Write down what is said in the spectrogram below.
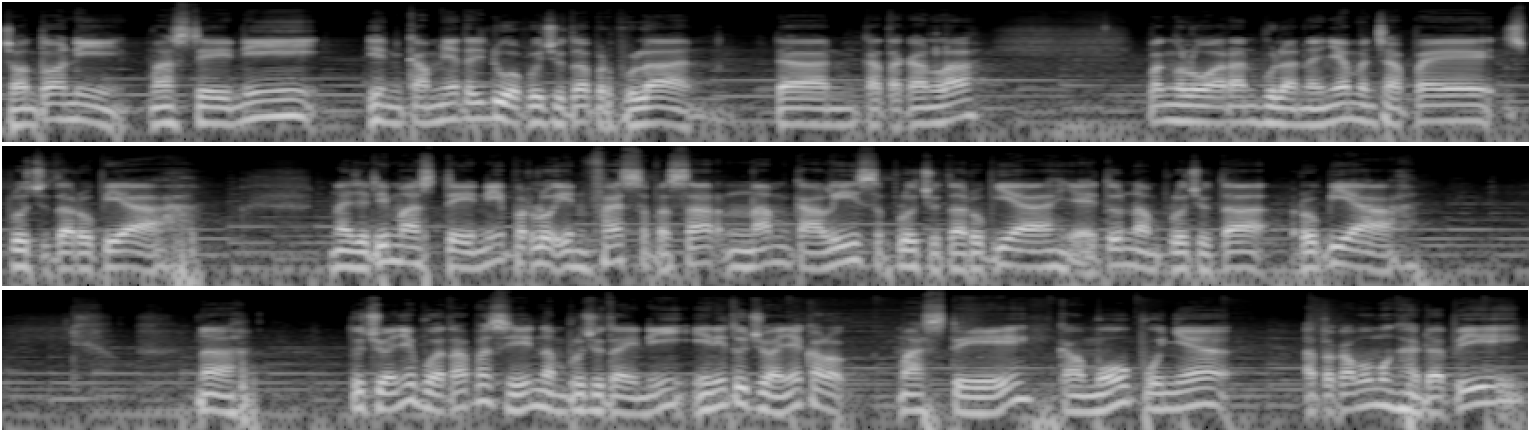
Contoh nih, Mas D ini income-nya tadi 20 juta per bulan. Dan katakanlah pengeluaran bulanannya mencapai 10 juta rupiah. Nah, jadi Mas ini perlu invest sebesar 6 kali 10 juta rupiah, yaitu 60 juta rupiah. Nah, tujuannya buat apa sih 60 juta ini? Ini tujuannya kalau Mas D, kamu punya atau kamu menghadapi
